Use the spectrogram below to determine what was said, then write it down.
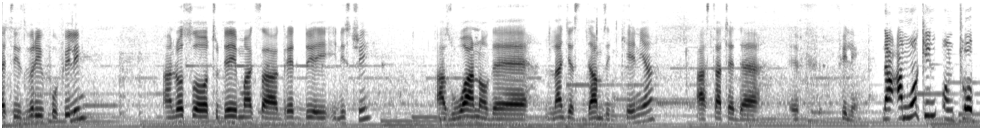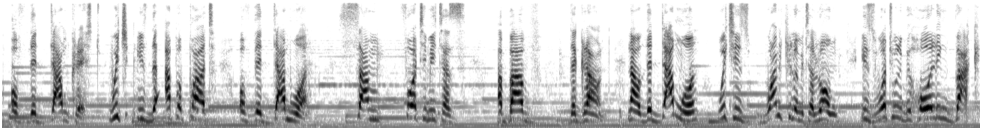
It is very fulfilling and also today marks a great day in history as one of the largest dams in Kenya has started uh, filling. Now I'm walking on top of the dam crest, which is the upper part of the dam wall, some 40 meters above the ground. Now the dam wall, which is one kilometer long, is what will be holding back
